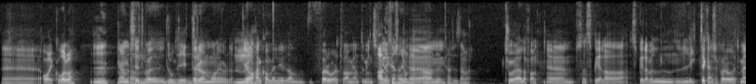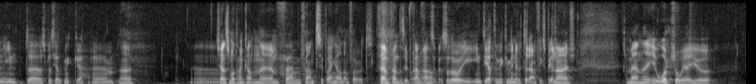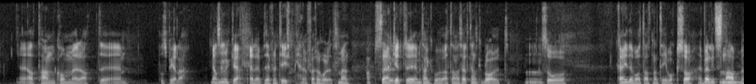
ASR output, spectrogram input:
eh, AIK var det va? Mm, ja men precis, det var drog dit drömmål han gjorde. Mm. Ja, han kom väl ner redan förra året va, om jag inte minns Ja det kanske han gjorde. Ja, Ehm, det kanske stämmer. Tror jag i alla fall. Ehm, sen spelade, spelade väl lite kanske förra året, men inte speciellt mycket. Ehm, Nej. Ehm, Känns som att han kan eh, Fem fantasypoäng hade han förut. fem fantasypoäng. Fem Ja. fantasypoäng. Så då i- inte jättemycket minuter där han fick spela. Nej. Men eh, i år tror jag ju eh, att han kommer att eh, få spela ganska Mm. mycket. Eller definitivt mer än förra året. Men Absolut. säkert eh, med tanke på att han har sett ganska bra ut. Mm. Så kan ju det vara ett alternativ också. Är väldigt snabb,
